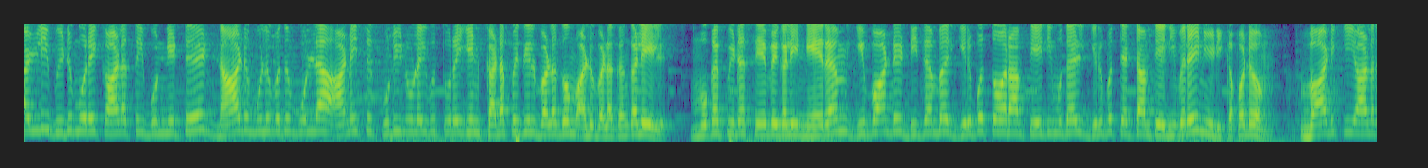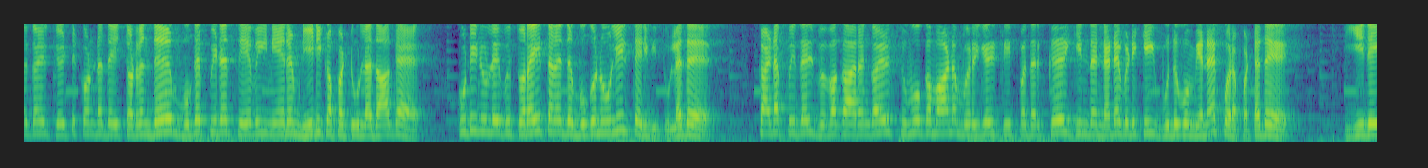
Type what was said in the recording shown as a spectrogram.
பள்ளி விடுமுறை காலத்தை முன்னிட்டு நாடு முழுவதும் உள்ள அனைத்து குடிநுழைவுத் துறையின் கடப்பதில் வழங்கும் அலுவலகங்களில் முகப்பிட சேவைகளின் நேரம் இவ்வாண்டு டிசம்பர் இருபத்தோராம் தேதி முதல் இருபத்தெட்டாம் தேதி வரை நீடிக்கப்படும். வாடிக்கையாளர்கள் கேட்டுக்கொண்டதை தொடர்ந்து முகப்பிட சேவை நேரம் நீடிக்கப்பட்டுள்ளதாக குடிநுழைவுத்துறை தனது முகநூலில் தெரிவித்துள்ளது. கடப்பிதழ் விவகாரங்கள் சுமூகமான முறையில் தீர்ப்பதற்கு இந்த நடவடிக்கை உதவும் என கூறப்பட்டது. இதே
